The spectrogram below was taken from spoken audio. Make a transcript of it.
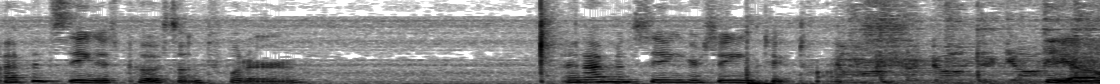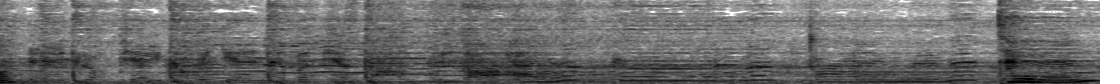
I've been seeing his posts on Twitter. And I've been seeing her singing TikToks. Theo. Ten.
